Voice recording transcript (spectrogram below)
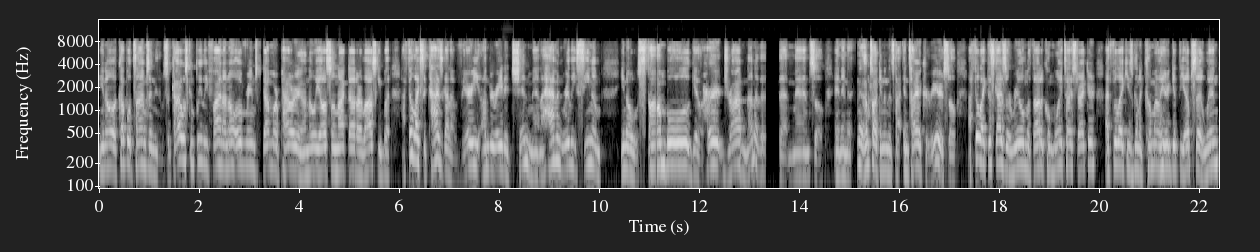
you know, a couple times, and Sakai was completely fine. I know Overeem's got more power. I know he also knocked out Arlovski, but I feel like Sakai's got a very underrated chin, man. I haven't really seen him, you know, stumble, get hurt, drop, none of that. That man, so and, and I'm talking in his entire career. So I feel like this guy's a real methodical Muay Thai striker. I feel like he's gonna come out here get the upset win.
